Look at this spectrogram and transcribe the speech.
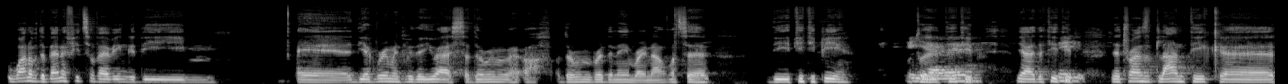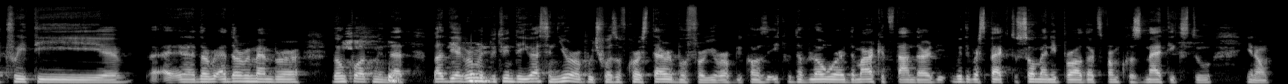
one of the benefits of having the uh, the agreement with the US, I don't remember. Oh, I don't remember the name right now. What's uh, the TTP? Yeah, the TTIP. yeah, the TTIP, the Transatlantic uh, Treaty. Uh, I don't, I don't remember. Don't quote me on that. But the agreement between the US and Europe, which was of course terrible for Europe because it would have lowered the market standard with respect to so many products, from cosmetics to you know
